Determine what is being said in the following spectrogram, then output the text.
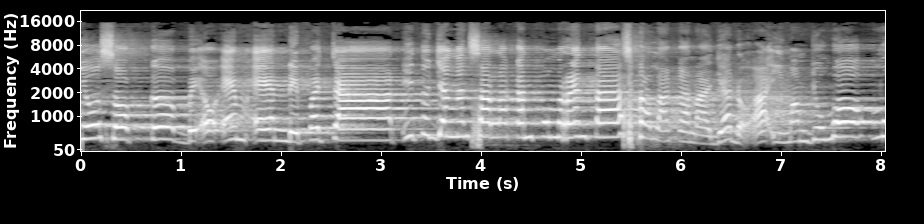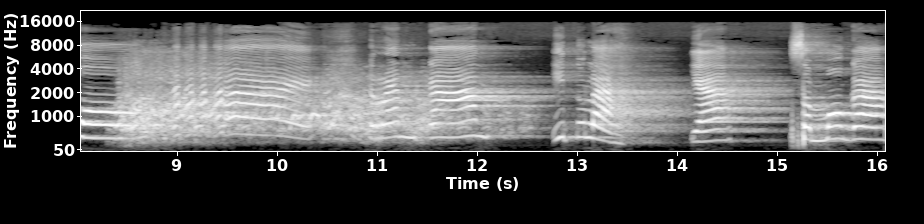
nyusup ke BUMN dipecat. Itu jangan salahkan pemerintah salahkan aja doa Imam Jumbomu keren kan? Itulah ya. Semoga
